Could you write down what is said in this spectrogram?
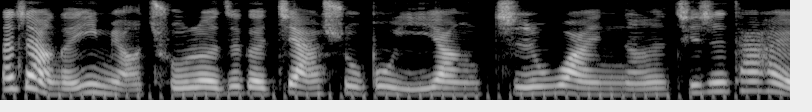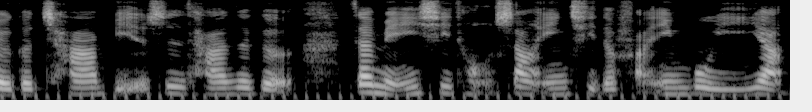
那这两个疫苗除了这个价数不一样之外呢，其实它还有一个差别是它这个在免疫系统上引起的反应不一样。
